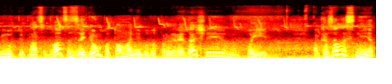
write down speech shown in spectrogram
минут 15-20 зайдем, потом они будут проверять дальше и поедем. Оказалось, нет.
